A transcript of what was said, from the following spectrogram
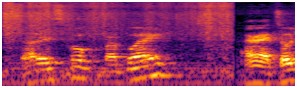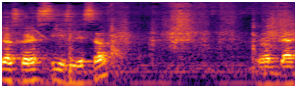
So let's go, my boy. Alright, so we're just to season this up. Rub that.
